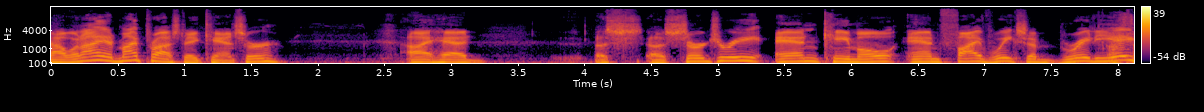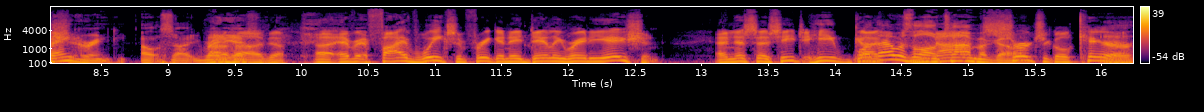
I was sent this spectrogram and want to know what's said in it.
Now, when I had my prostate cancer, I had a surgery and chemo and five weeks of radiation. fingering. Oh, sorry, radiation. Uh, uh, uh, every five weeks of freaking a daily radiation. And this says he he got well, that was a long time ago. Surgical care. Yeah.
